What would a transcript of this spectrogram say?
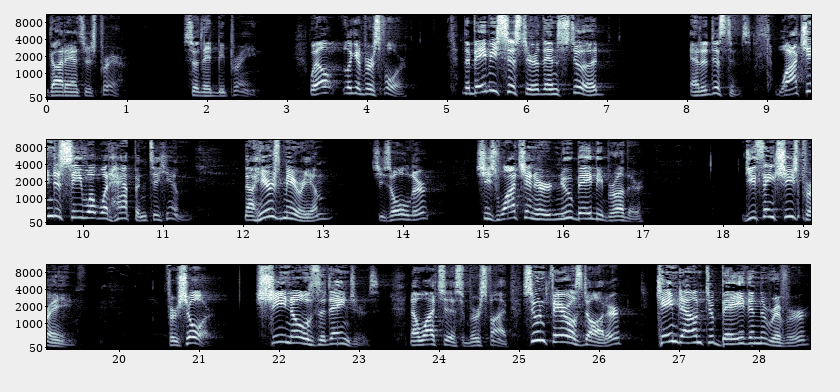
God answers prayer. So they'd be praying. Well, look at verse 4. The baby's sister then stood at a distance, watching to see what would happen to him. Now here's Miriam. She's older. She's watching her new baby brother. Do you think she's praying? For sure. She knows the dangers. Now watch this, verse 5. Soon Pharaoh's daughter came down to bathe in the river,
